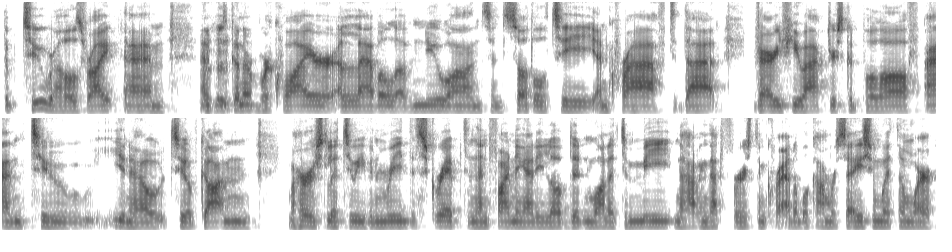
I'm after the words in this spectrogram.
the two roles, right? Um, and mm-hmm. it was mm-hmm. going to require a level of nuance and subtlety and craft that very few actors could pull off. And to you know to have gotten Mahershala to even read the script and then finding out he loved it and wanted to meet and having that first incredible conversation with him where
